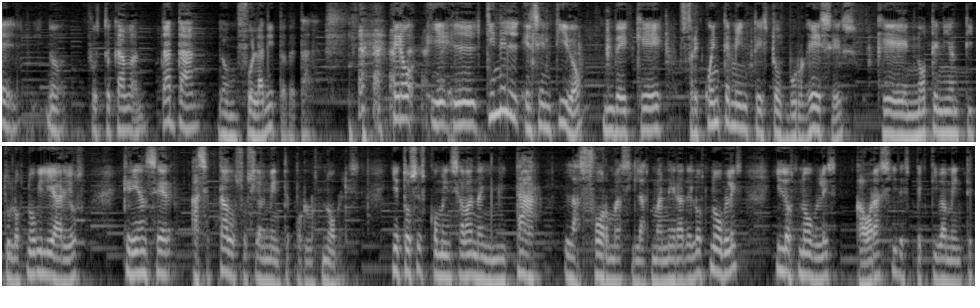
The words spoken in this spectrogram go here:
eh, no, pues tocaban tan tan, don fulanito de tal. Pero eh, tiene el, el sentido de que frecuentemente estos burgueses que no tenían títulos nobiliarios querían ser aceptados socialmente por los nobles. Y entonces comenzaban a imitar las formas y las maneras de los nobles y los nobles, ahora sí despectivamente,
